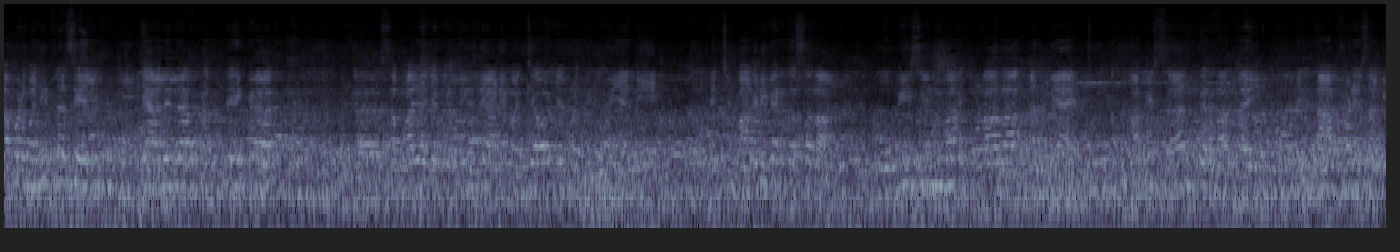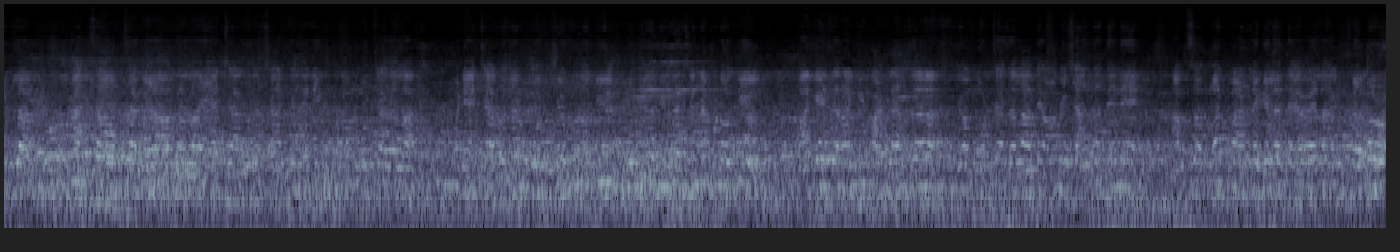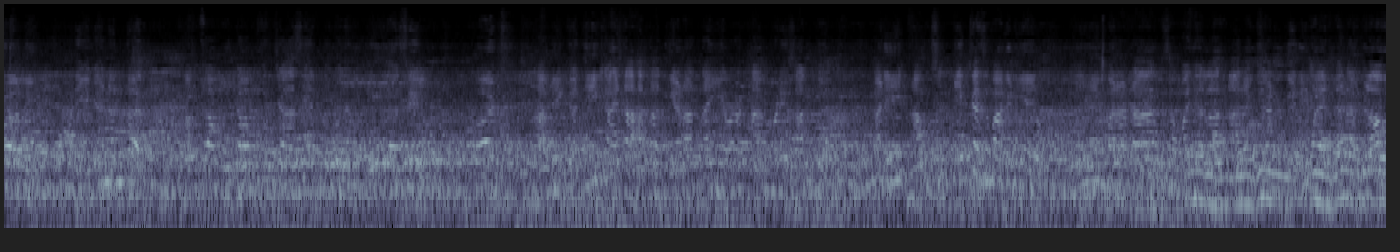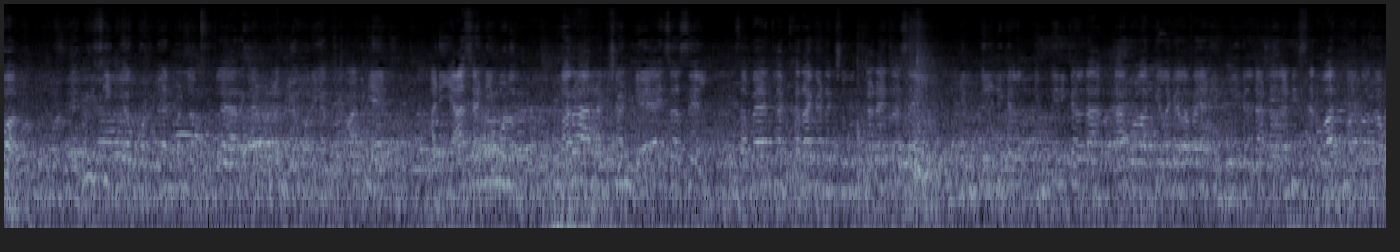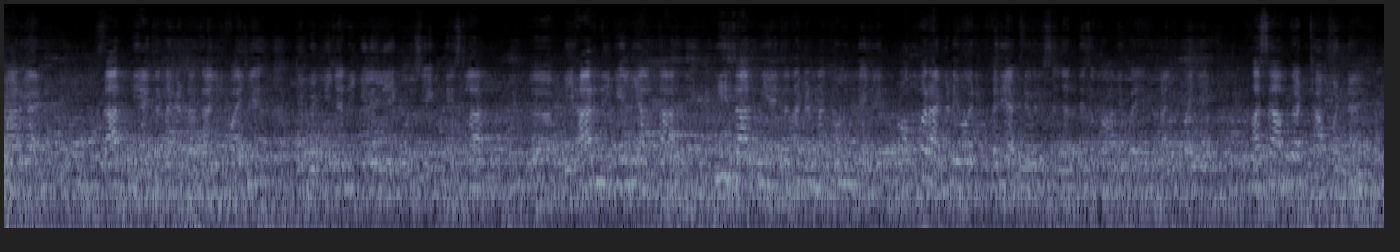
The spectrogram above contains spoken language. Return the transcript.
आपण बघितलं असेल की इथे आलेल्या प्रत्येक समाजाचे प्रतिनिधी आणि मंचावरचे प्रतिनिधी यांनी यांची मागणी करत असताना ओबीसींवर होणारा अन्याय आम्ही सहन करणार नाही हे ठामपणे सांगितलं. आजचा आमचा मेळावा याच्या पण याच्या अगोदर मोर्चे पण होतील पूर्ण निदर्शनं पण होतील. मागे जरांगी पाटलांचा जेव्हा मोर्चा झाला तेव्हा आम्ही शांततेने आमचं मत मांडलं गेलं त्यावेळेला खळबळ उडाली. पण याच्यानंतर आमचा मोठा मोर्चा असेल तो पूर्ण असेल पण आम्ही कधीही कायदा हातात घेणार नाही एवढं ठामपणे सांगतो. आणि आमची एकच मागणी आहे की मराठा समाजाला आरक्षण गरीब आहेत त्यांना मिळावं ओबीसी किंवा कुठल्यामधलं कुठल्या आरक्षण घेऊन आमची मागणी आहे. आणि यासाठी म्हणून खरं आरक्षण द्यायचं असेल सगळ्यातला खरा घटक शोधून काढायचा असेल इम्पिरिकल इम्पिरिकल डाटा गोळा केला गेला पाहिजे. आणि इम्पिरिकल डाटासाठी सर्वात महत्त्वाचा मार्ग आहे. जात न्याय घटना झाली पाहिजे. जी ब्रिटिशांनी केलेली एकोणीसशे एकतीसला बिहारने केली आता ती जात न्याय घटना करून त्याची प्रॉपर आकडेवारी खरी आकडेवारी जनतेसमोर आली पाहिजे आली पाहिजे. असं आमचं ठाम म्हणणं आहे.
